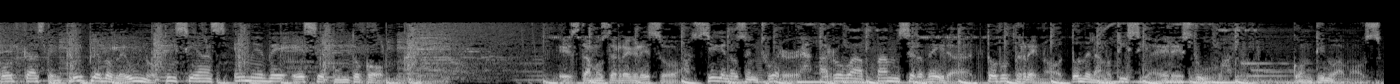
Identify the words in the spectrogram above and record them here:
podcast en www.noticiasmbs.com. Estamos de regreso. Síguenos en Twitter, arroba Pam Cerdeira, Todo Terreno, donde la noticia eres tú. Continuamos.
